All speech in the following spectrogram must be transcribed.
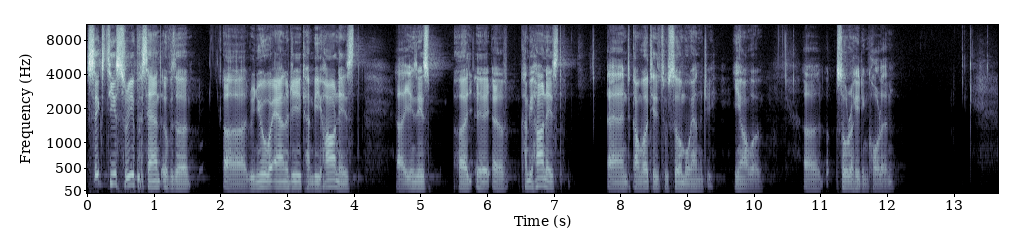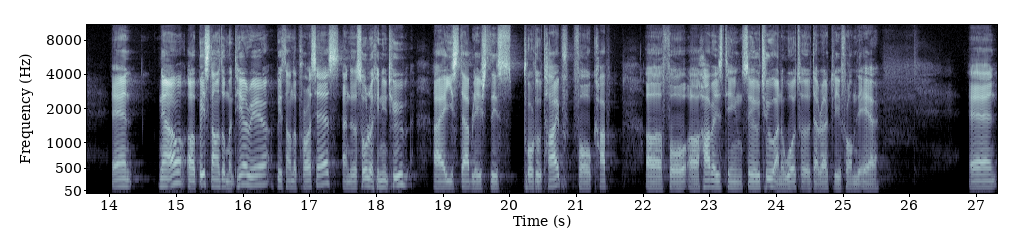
63% of the uh, renewable energy can be harnessed uh, in this, uh, uh, uh, can be harnessed and converted to thermal energy in our solar heating column. And now, uh, based on the material, based on the process and the solar heating tube, I established this prototype for uh, for uh, harvesting CO2 and water directly from the air. And,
